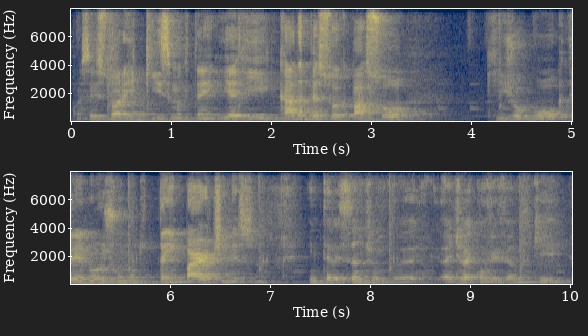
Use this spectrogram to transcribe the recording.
com essa história riquíssima que tem. E, e cada pessoa que passou, que jogou, que treinou junto, tem parte nisso. Né? Interessante, eh, a gente vai convivendo aqui.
